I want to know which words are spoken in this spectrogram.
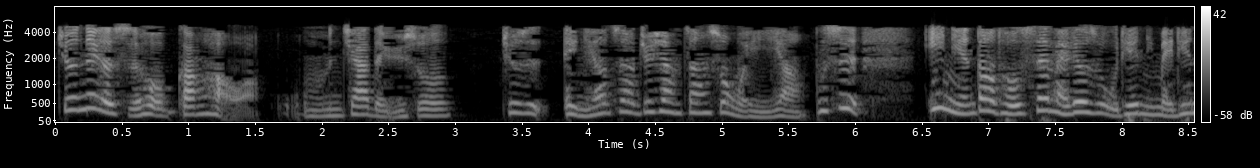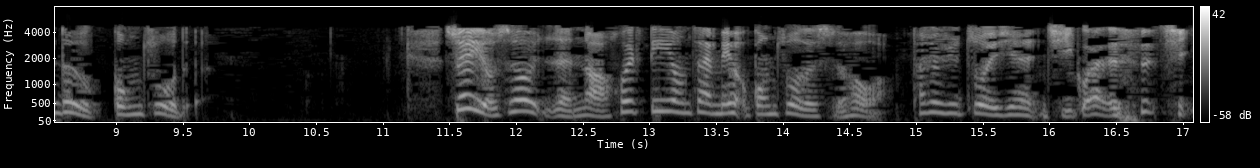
就是那个时候刚好啊，我们家等于说，就是，哎，你要知道，就像张颂文一样，不是一年到头三百六十五天，你每天都有工作的。所以有时候人呢、啊，会利用在没有工作的时候啊。他就去做一些很奇怪的事情，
